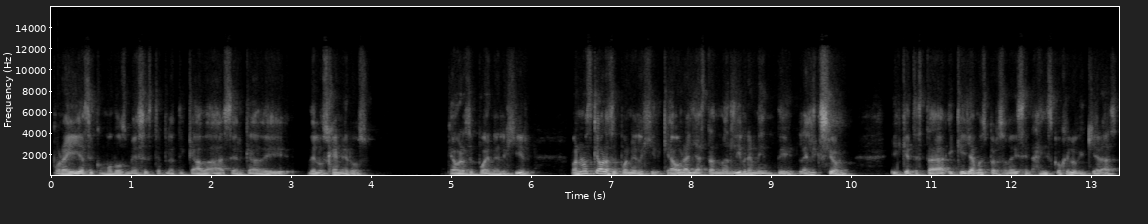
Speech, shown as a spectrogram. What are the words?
por ahí hace como dos meses te platicaba acerca de, de los géneros que ahora se pueden elegir. Bueno, no es que ahora se pueden elegir, que ahora ya están más libremente la elección y que te está y que ya más personas dicen, ay, escoge lo que quieras.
